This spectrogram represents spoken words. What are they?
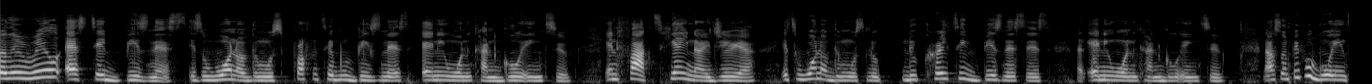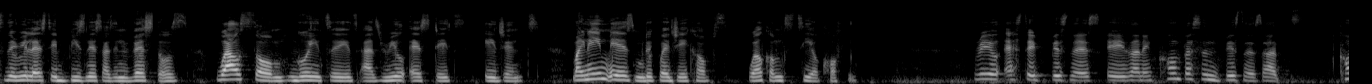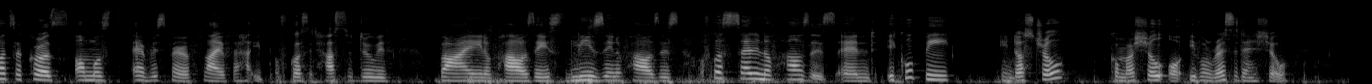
So the real estate business is one of the most profitable business anyone can go into. In fact, here in Nigeria, it's one of the most lu- lucrative businesses that anyone can go into. Now, some people go into the real estate business as investors, while some go into it as real estate agents. My name is Mudukwe Jacobs. Welcome to Tea or Coffee. Real estate business is an encompassing business that cuts across almost every sphere of life. Of course, it has to do with buying of houses, leasing of houses, of course, selling of houses, and it could be industrial, commercial, or even residential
